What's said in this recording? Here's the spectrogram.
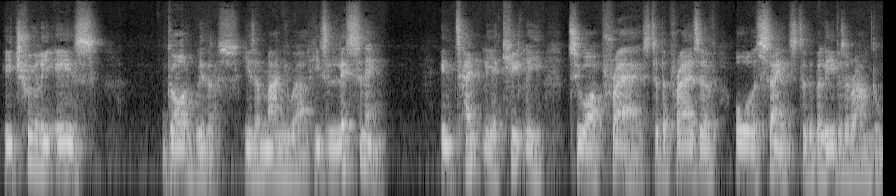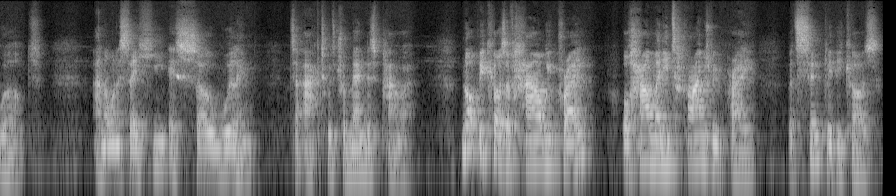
He truly is God with us. He's Emmanuel. He's listening intently, acutely to our prayers, to the prayers of all the saints, to the believers around the world. And I want to say, He is so willing to act with tremendous power. Not because of how we pray or how many times we pray, but simply because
